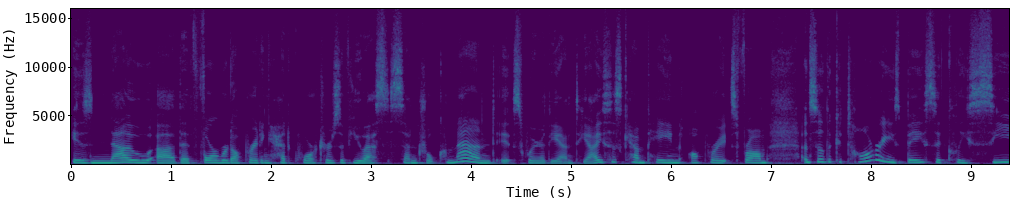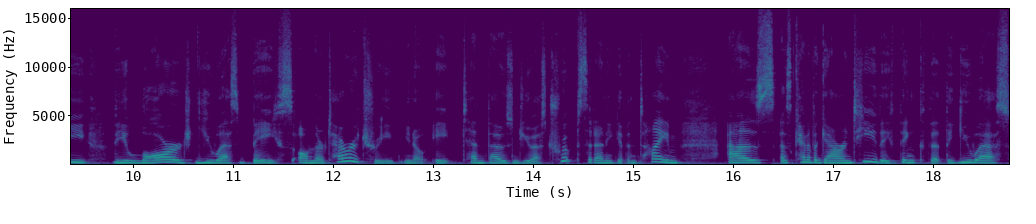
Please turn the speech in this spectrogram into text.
is now uh, the forward operating headquarters of US Central Command. It's where the anti ISIS campaign operates from. And and so the Qataris basically see the large US base on their territory, you know, eight, 10,000 US troops at any given time, as, as kind of a guarantee. They think that the US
